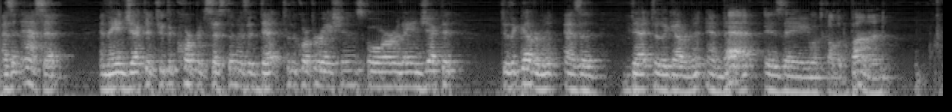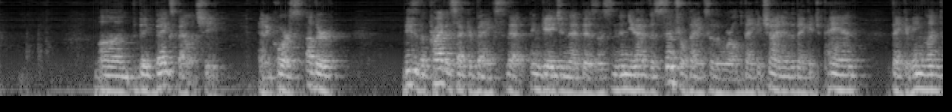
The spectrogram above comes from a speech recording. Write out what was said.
as an asset, and they inject it to the corporate system as a debt to the corporations, or they inject it to the government as a debt to the government, and that is a what's called a bond on the big bank's balance sheet. And of course, other these are the private sector banks that engage in that business. And then you have the central banks of the world, the Bank of China, the Bank of Japan, Bank of England,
